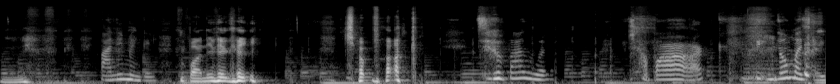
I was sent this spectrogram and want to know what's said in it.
पानी में गई। पानी में गई। छपाक। छपाक बोल। छपाक। दो मछली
